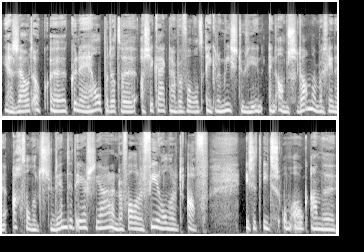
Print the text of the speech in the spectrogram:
Ja, zou het ook uh, kunnen helpen dat we, als je kijkt naar bijvoorbeeld economiestudie in, in Amsterdam... dan beginnen 800 studenten het eerste jaar en dan vallen er 400 af. Is het iets om ook aan de,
